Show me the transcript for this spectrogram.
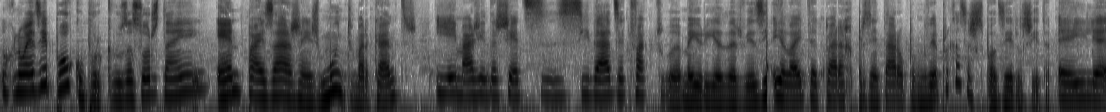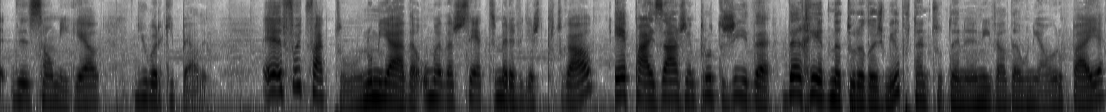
o que não é dizer pouco, porque os Açores têm N paisagens muito marcantes e a imagem das sete ci- cidades é, de facto, a maioria das vezes eleita para representar ou promover, por acaso acho que se pode dizer elegida, a ilha de São Miguel e o arquipélago. Eh, Foi de facto nomeada uma das sete maravilhas de Portugal. É paisagem protegida da Rede Natura 2000, portanto, a nível da União Europeia.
